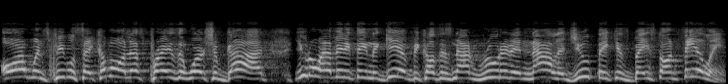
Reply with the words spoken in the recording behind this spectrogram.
or when people say, come on, let's praise and worship God, you don't have anything to give because it's not rooted in knowledge. You think it's based on feeling.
